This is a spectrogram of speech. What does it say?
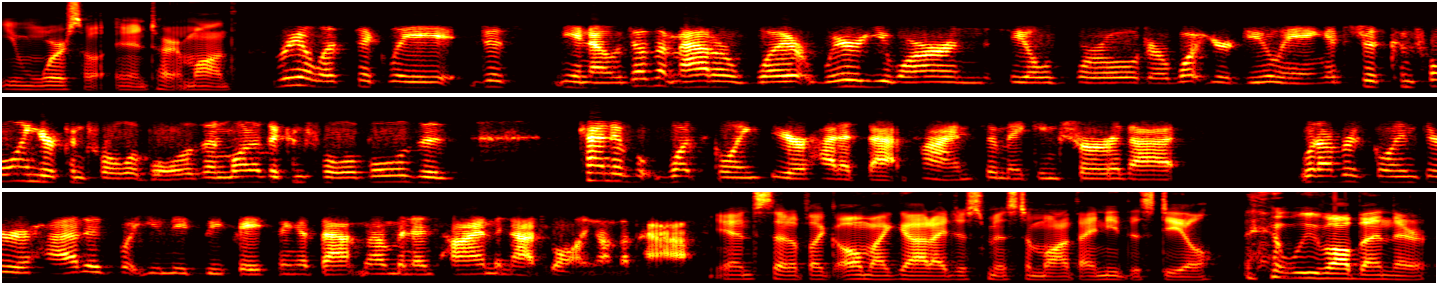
even worse, an entire month. Realistically, just you know, it doesn't matter where where you are in the sales world or what you're doing. It's just controlling your controllables, and one of the controllables is kind of what's going through your head at that time. So making sure that whatever's going through your head is what you need to be facing at that moment in time, and not dwelling on the past. Yeah, instead of like, oh my god, I just missed a month. I need this deal. We've all been there.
